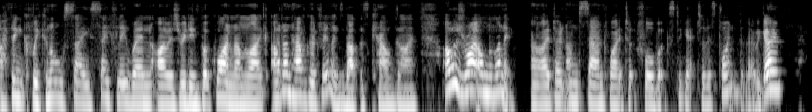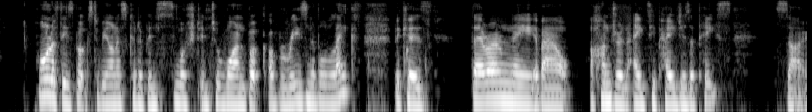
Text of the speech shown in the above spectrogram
I think we can all say safely when I was reading book one, I'm like, I don't have good feelings about this Cal guy. I was right on the money, and I don't understand why it took four books to get to this point, but there we go. All of these books, to be honest, could have been smushed into one book of reasonable length because they're only about 180 pages a piece. So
